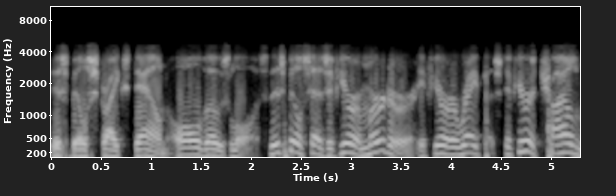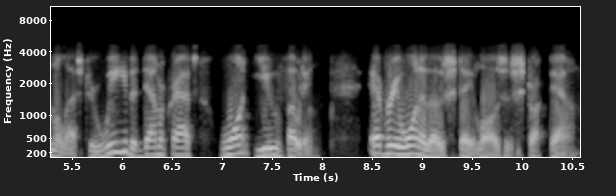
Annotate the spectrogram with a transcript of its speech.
This bill strikes down all those laws. This bill says if you're a murderer, if you're a rapist, if you're a child molester, we, the Democrats, want you voting. Every one of those state laws is struck down.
